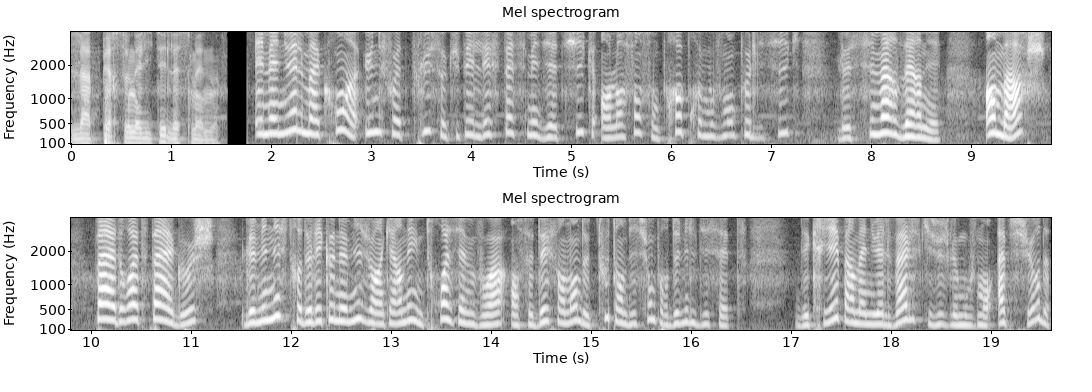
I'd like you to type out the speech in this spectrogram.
la personnalité de la semaine. Emmanuel Macron a une fois de plus occupé l'espace médiatique en lançant son propre mouvement politique le 6 mars dernier. En marche, pas à droite, pas à gauche, le ministre de l'économie veut incarner une troisième voie en se défendant de toute ambition pour 2017. Décrié par Manuel Valls qui juge le mouvement absurde,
